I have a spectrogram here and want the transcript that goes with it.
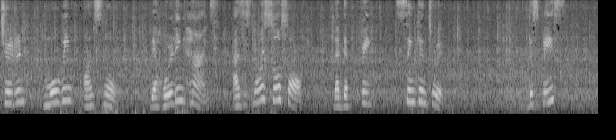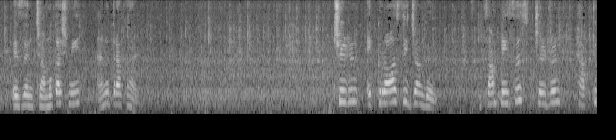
children moving on snow. They are holding hands as the snow is so soft that their feet sink into it. This place is in Jammu Kashmir and Uttarakhand. Children across the jungle. In some places, children have to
